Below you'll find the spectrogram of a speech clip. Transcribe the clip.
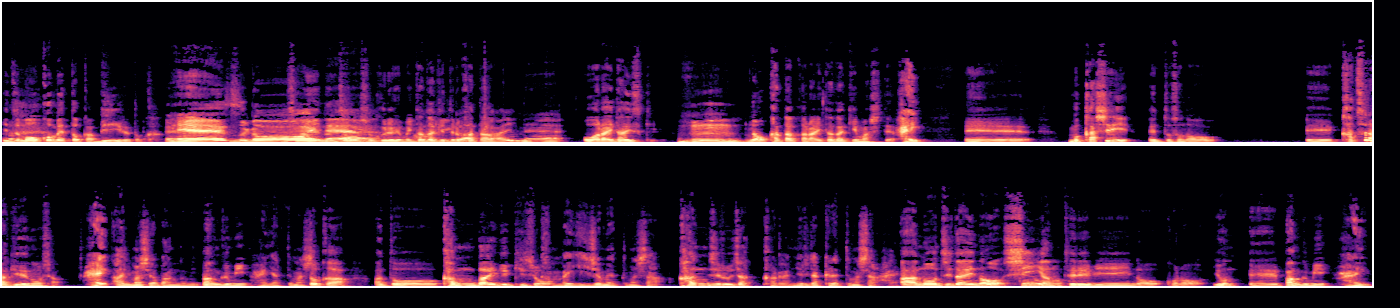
いつもお米とかビールとか、ええー、すごそういういねのと食料品もいただけてる方。ね。お笑い大好きうん。の方からいただきまして、はい。えー、昔、えっとその、えー、桂芸能者。はいありましたよ番組。番組。はいやってました。とか、あと、完売劇場、完売劇場もやってました。感じるジャッカル。ランジェルジャックルやってました。はい。あの時代の深夜のテレビのこのえー番組、はい。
